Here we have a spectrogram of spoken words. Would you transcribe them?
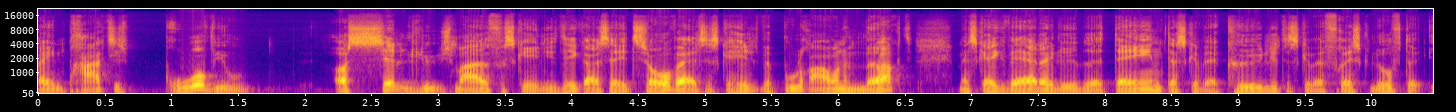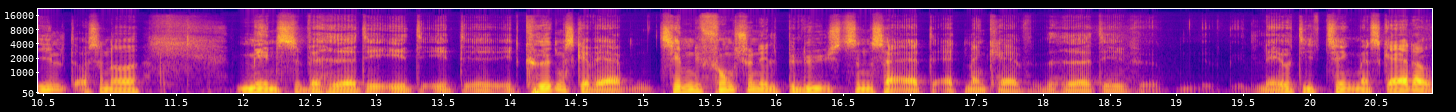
rent praktisk bruger vi jo også selv lys meget forskelligt. Ikke? Altså et soveværelse skal helst være bulravende mørkt. Man skal ikke være der i løbet af dagen. Der skal være køligt, der skal være frisk luft og ilt og sådan noget. Mens, hvad hedder det, et, et, øh, et køkken skal være temmelig funktionelt belyst, sådan så at, at man kan, hvad hedder det, lave de ting, man skal der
